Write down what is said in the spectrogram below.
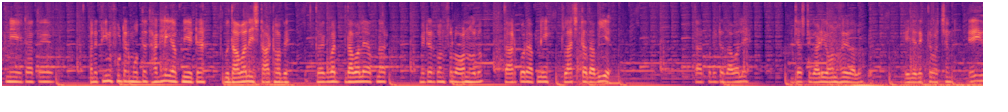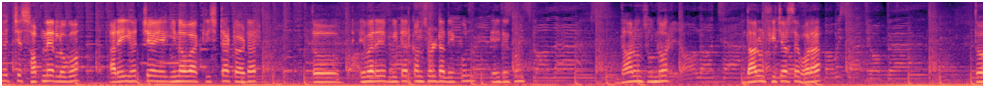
আপনি এটাতে মানে তিন ফুটের মধ্যে থাকলেই আপনি এটা দাবালেই স্টার্ট হবে। তো একবার দাবালে আপনার মিটার কনসোল অন হলো। তারপরে আপনি ক্লাচটা দাবিয়ে তারপর এটা দাবালে জাস্ট গাড়ি অন হয়ে গেল। এই যে দেখতে পাচ্ছেন, এই হচ্ছে স্বপ্নের লোগো আর এই হচ্ছে ইনোভা ক্রিস্টা টয়টার তো এবারে মিটার কনসোলটা দেখুন, এই দেখুন। দারুণ সুন্দর, দারুণ ফিচার্সে ভরা। তো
